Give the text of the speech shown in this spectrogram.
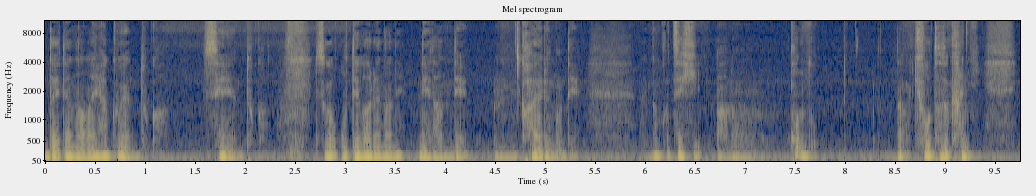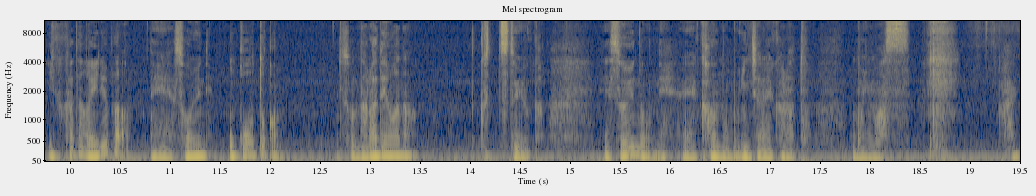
大体700円とか1000円とかすごいお手軽なね値段で、うん、買えるのでなんかぜひあのー、今度なんか京都とかに行く方がいれば、えー、そういうねお香とかそのならではなグッズというか、えー、そういうのをね、え買うのもいいんじゃないかなと思います。はい。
